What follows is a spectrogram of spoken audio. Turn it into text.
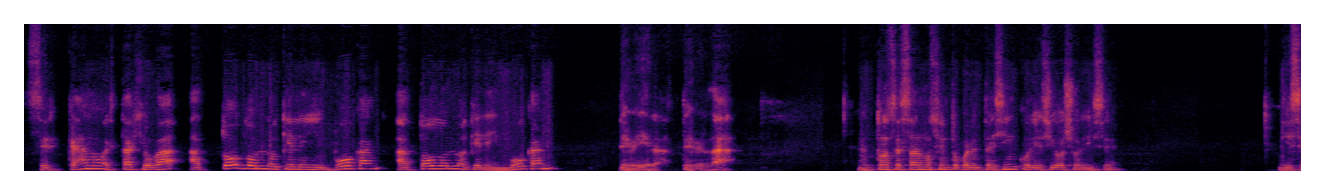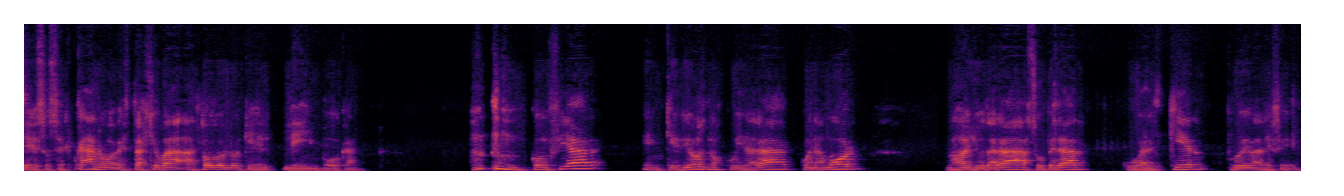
cercano está Jehová a todos los que le invocan, a todos los que le invocan de veras, de verdad. Entonces Salmo 145, 18 dice, dice eso, cercano está Jehová a todos los que le invocan. Confiar en que Dios nos cuidará con amor, nos ayudará a superar cualquier prueba de fe.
